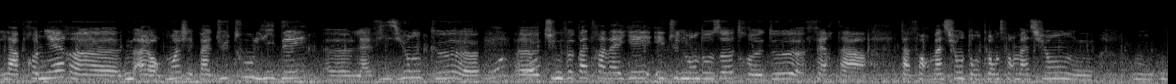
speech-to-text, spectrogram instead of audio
La première, euh, alors moi j'ai pas du tout l'idée, euh, la vision que tu ne veux pas travailler et tu demandes aux autres de faire ta, ta formation, ton plan de formation ou, ou, ou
